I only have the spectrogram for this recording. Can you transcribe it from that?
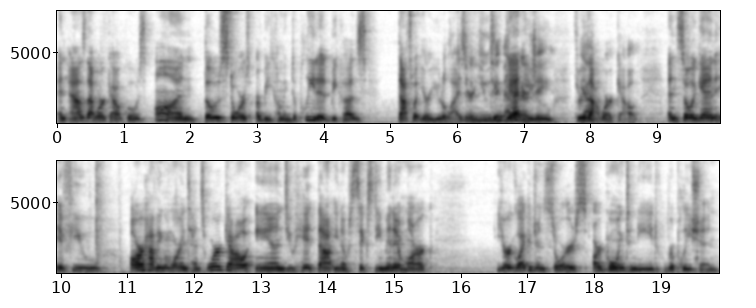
and as that workout goes on those stores are becoming depleted because that's what you're utilizing You're using to that get energy. you through Yeah. that workout and so again if you are having a more intense workout and you hit that you know 60 minute mark your glycogen stores are going to need repletion.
